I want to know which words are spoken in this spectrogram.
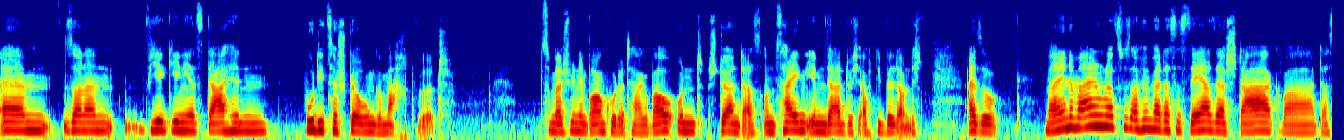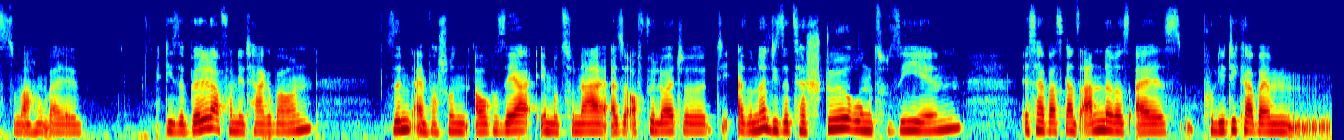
ähm, sondern wir gehen jetzt dahin, wo die Zerstörung gemacht wird zum Beispiel in den Braunkohletagebau und stören das und zeigen eben dadurch auch die Bilder. Und ich, also meine Meinung dazu ist auf jeden Fall, dass es sehr, sehr stark war, das zu machen, weil diese Bilder von den Tagebauen sind einfach schon auch sehr emotional. Also auch für Leute, die, also ne, diese Zerstörung zu sehen, ist halt was ganz anderes als Politiker beim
